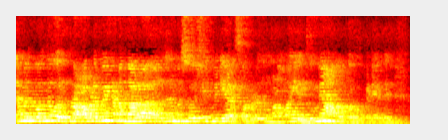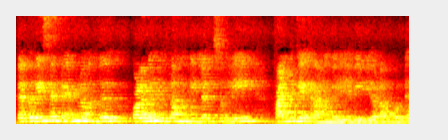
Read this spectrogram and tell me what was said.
நமக்கு வந்து ஒரு ப்ராப்ளமே நடந்தாலும் அதை வந்து நம்ம சோஷியல் மீடியாவில் சொல்கிறது மூலமாக எதுவுமே ஆக போகிறது கிடையாது. இப்போ ரீசெண்ட் டைம்ல வந்து குழந்தைங்களுக்குலாம் முடியலன்னு சொல்லி ஃபண்டு கேட்குறாங்க வெளியே வீடியோலாம் போட்டு.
